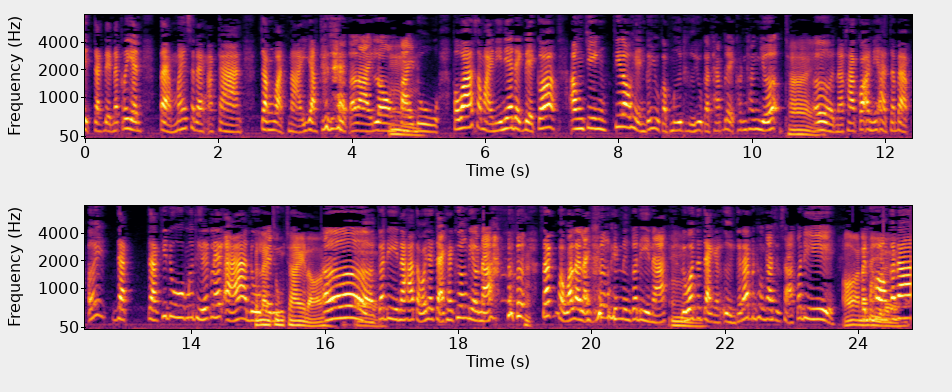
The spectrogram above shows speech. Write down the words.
ติดจากเด็กนักเรียน แต่ไม่แสดงอาการจังหวัดไหนอยากจะแจกอะไรลองไปดู เพราะว่าสมัยนี้เนี่ยเด็กๆก็เอาจริงที่เราเห็นก็อยู่กับมือถืออยู่กับแท็บเล็ตค่อนข้างเยอะใช่เออนะคะ ก็อันนี้อาจจะแบบเอ้ยจาก จากที่ดูมือถือเล็ก ๆ อะดูเป็นแรงเป็นจูงใจเหรอเออเออ ก็ดีนะคะ แต่ว่าจะแจกแค่เครื่องเดียวนะ สักแบบว่าหลาย ๆ เครื่องนิดนึงก็ดีนะอืมหรือว่าจะแจกอย่างอื่นก็ได้เป็นทุนการศึกษาก็ดีอ๋ออันเป็นั้นนดีทองก็เลยได้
